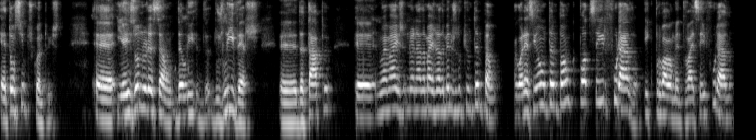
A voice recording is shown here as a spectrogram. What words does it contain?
É tão simples quanto isto. Uh, e a exoneração li, de, dos líderes uh, da TAP uh, não, é mais, não é nada mais, nada menos do que um tampão. Agora, é assim, é um tampão que pode sair furado e que provavelmente vai sair furado,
